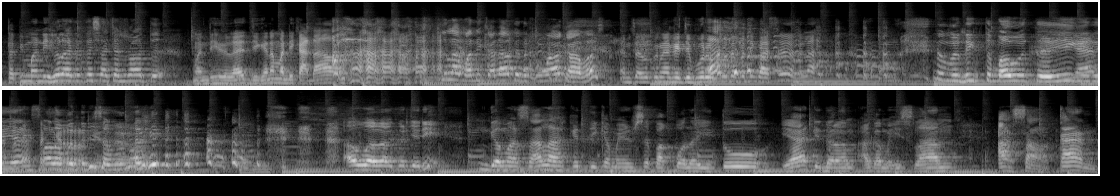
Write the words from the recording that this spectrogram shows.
tapi mandi heula itu teh sacan salat teu. mandi heula jigana mandi kadal Heula mandi kadal teh kumaha Kang Abbas? kan saukur ngagejebur udah penting basuh lah Nu penting teu bau teuing Iya, gitu ya. penting Walaupun teu gitu. disabunan. Allah Akbar. Jadi nggak masalah ketika main sepak bola itu ya di dalam agama Islam asalkan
